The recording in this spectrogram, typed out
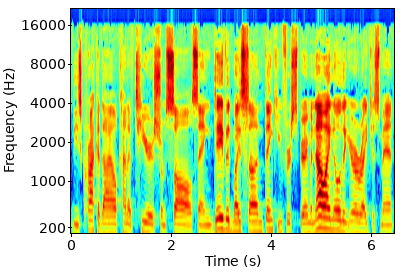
these crocodile kind of tears from Saul saying, David, my son, thank you for sparing me. Now I know that you're a righteous man.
